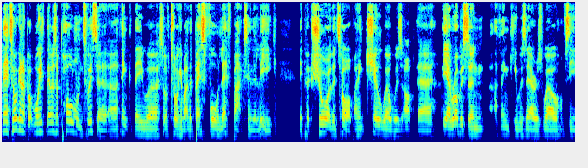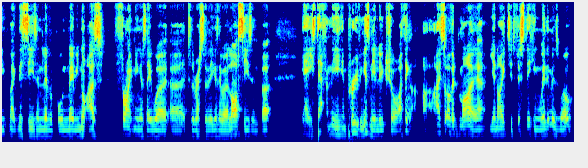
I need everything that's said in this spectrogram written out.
they're talking about. Well, there was a poll on Twitter. Uh, I think they were sort of talking about the best four left backs in the league. They put Shaw at the top. I think Chilwell was up there. Yeah, Robertson. I think he was there as well. Obviously, like this season, Liverpool maybe not as frightening as they were uh, to the rest of the league as they were last season. But yeah, he's definitely improving, isn't he, Luke Shaw? I think I, I sort of admire United for sticking with him as well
